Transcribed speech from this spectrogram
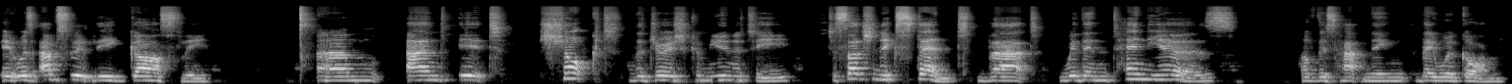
It was absolutely ghastly. Um, and it shocked the Jewish community to such an extent that within 10 years of this happening, they were gone.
